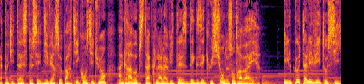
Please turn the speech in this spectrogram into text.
la petitesse de ses diverses parties constituant un grave obstacle à la vitesse d'exécution de son travail. Il peut aller vite aussi,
